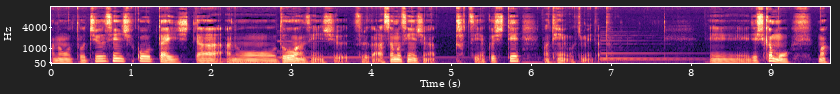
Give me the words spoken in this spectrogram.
あの、途中選手交代した、あの、堂安選手、それから浅野選手が活躍して、まあ、点を決めたと。えー、で、しかも、まあ、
